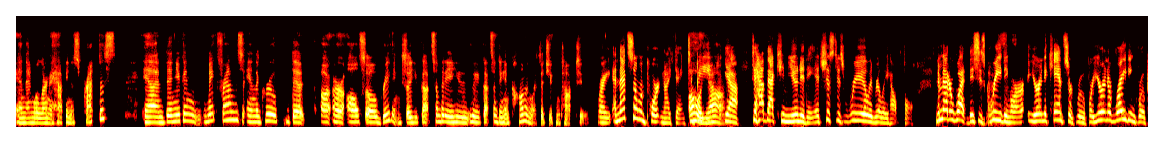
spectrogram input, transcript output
and then we'll learn a happiness practice. And then you can make friends in the group that are, are also grieving. So you've got somebody who, who you've got something in common with that you can talk to. Right. And that's so important, I think. To oh, be, yeah. Yeah. To have that community. It's just is really, really helpful no matter what this is grieving or you're in a cancer group or you're in a writing group.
